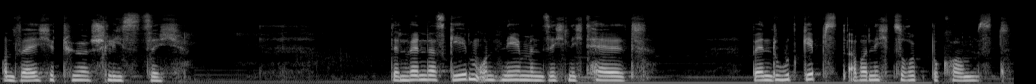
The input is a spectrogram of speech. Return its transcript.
und welche Tür schließt sich. Denn wenn das Geben und Nehmen sich nicht hält, wenn du gibst, aber nicht zurückbekommst,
